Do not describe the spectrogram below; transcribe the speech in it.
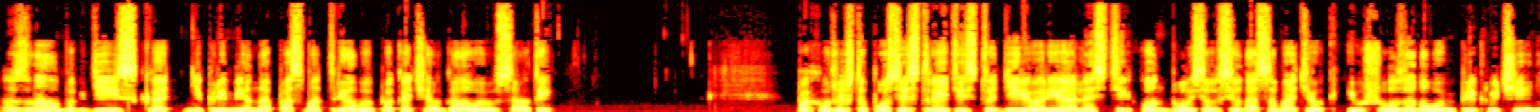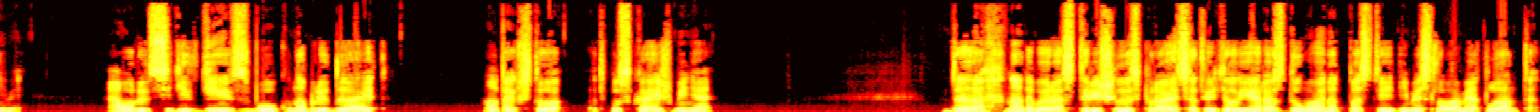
Знал бы, где искать, непременно посмотрел бы, покачал головой усатый. Похоже, что после строительства дерева реальности он бросил все на самотек и ушел за новыми приключениями. А может, сидит где-нибудь сбоку, наблюдает. Ну так что, отпускаешь меня? Да, надо бы, раз ты решил исправиться, ответил я, раздумывая над последними словами Атланта.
